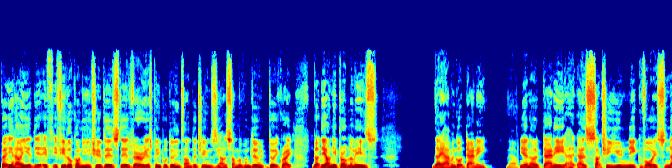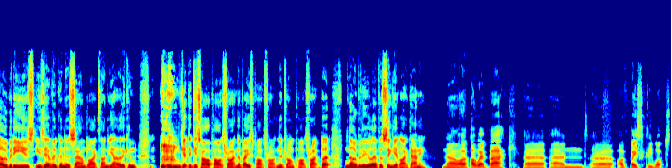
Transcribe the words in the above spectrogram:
But you know, you, if if you look on YouTube, there's there's various people doing Thunder tunes. You know, some of them do do it great. But the only problem is they haven't got Danny. No. You know, Danny has such a unique voice. Nobody is is ever going to sound like Thunder. You know, they can get the guitar parts right and the bass parts right and the drum parts right, but nobody will ever sing it like Danny. No, I, I went back uh, and uh, I've basically watched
